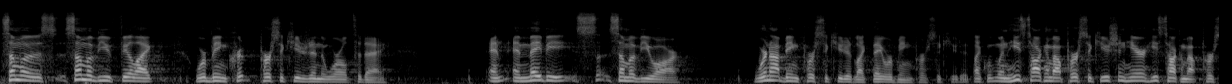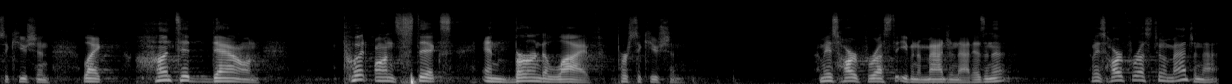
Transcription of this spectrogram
Some of, us, some of you feel like we're being persecuted in the world today. And, and maybe some of you are. We're not being persecuted like they were being persecuted. Like when he's talking about persecution here, he's talking about persecution like hunted down, put on sticks and burned alive persecution. I mean, it's hard for us to even imagine that, isn't it? I mean, it's hard for us to imagine that.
